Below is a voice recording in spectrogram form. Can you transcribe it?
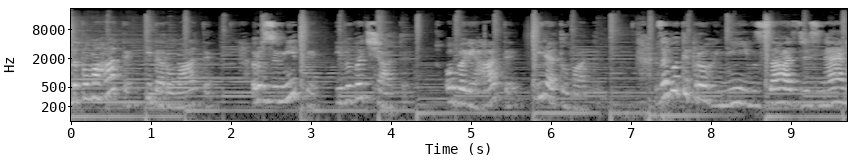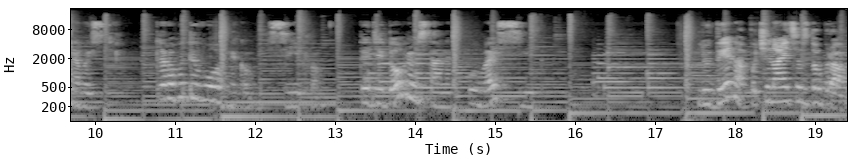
допомагати і дарувати, розуміти і вибачати, оберігати і рятувати, забути про гнів, заздрість, ненависть. Треба бути вогником, світлом. Тоді добрим стане увесь світ. Людина починається з добра.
